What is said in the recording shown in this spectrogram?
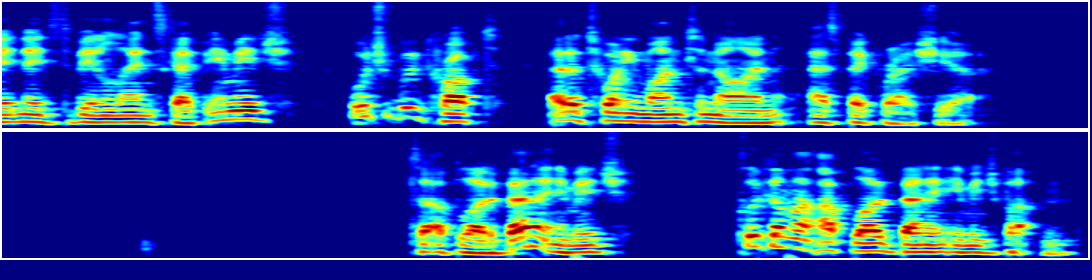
It needs to be in a landscape image, which will be cropped at a 21 to 9 aspect ratio. To upload a banner image, click on the Upload Banner Image button.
